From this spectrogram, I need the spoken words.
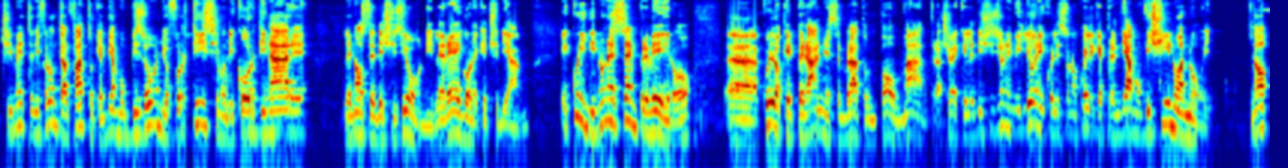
ci mette di fronte al fatto che abbiamo bisogno fortissimo di coordinare le nostre decisioni, le regole che ci diamo. E quindi non è sempre vero eh, quello che per anni è sembrato un po' un mantra, cioè che le decisioni migliori quelle sono quelle che prendiamo vicino a noi. No?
